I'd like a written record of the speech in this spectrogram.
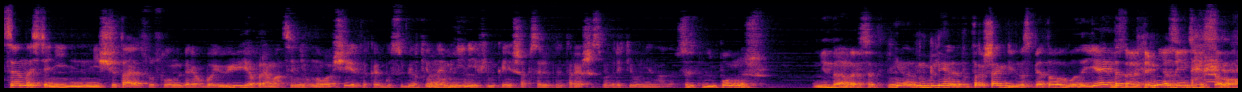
ценность, они не считаются, условно говоря, в бою. И я прям оценил. Ну, вообще, это как бы субъективное мнение. И фильм, конечно, абсолютный трэш, и смотреть его не надо. Кстати, не помнишь? Не надо все-таки. Не надо, ну, блин, это трэшак 95 года. Я Не это... знаю, ты меня заинтересовал.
